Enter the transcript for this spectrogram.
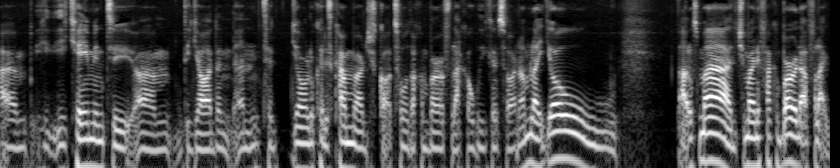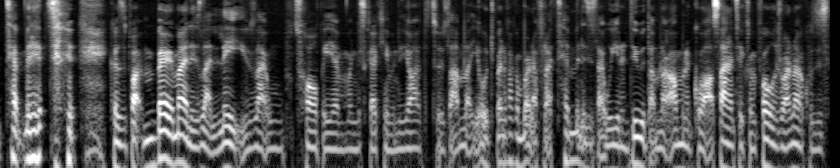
Um, he he came into um the yard and and said, "Yo, look at this camera. I just got told I can borrow for like a week and so." And I'm like, "Yo." That looks mad. Do you mind if I can borrow that for like 10 minutes? Because bear in mind, it's like late. It was like 12 a.m. when this guy came in the yard. So it's like, I'm like, yo, do you mind if I can borrow that for like 10 minutes? He's like, what are you going to do with that? I'm like, I'm going to go outside and take some photos right now because it's,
